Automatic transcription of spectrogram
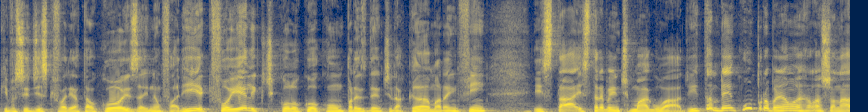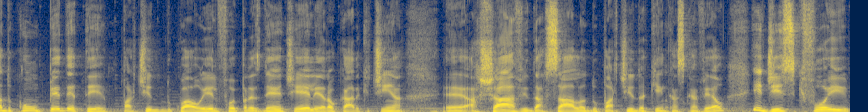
que você disse que faria tal coisa e não faria, que foi ele que te colocou como presidente da Câmara, enfim está extremamente magoado. E também com um problema relacionado com o PDT, partido do qual ele foi presidente. Ele era o cara que tinha é, a chave da sala do partido aqui em Cascavel e disse que foi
